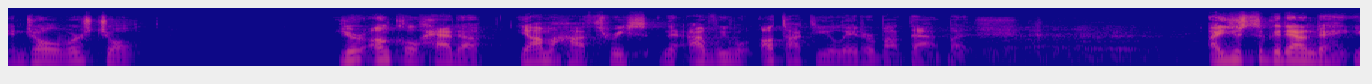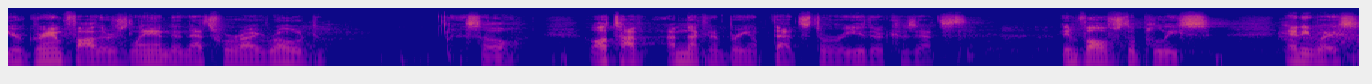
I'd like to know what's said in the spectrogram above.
And Joel, where's Joel? Your uncle had a Yamaha 3, uh, I'll talk to you later about that, but I used to go down to your grandfather's land, and that's where I rode. So, I'll talk, I'm not going to bring up that story either because that's involves the police. Anyways.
